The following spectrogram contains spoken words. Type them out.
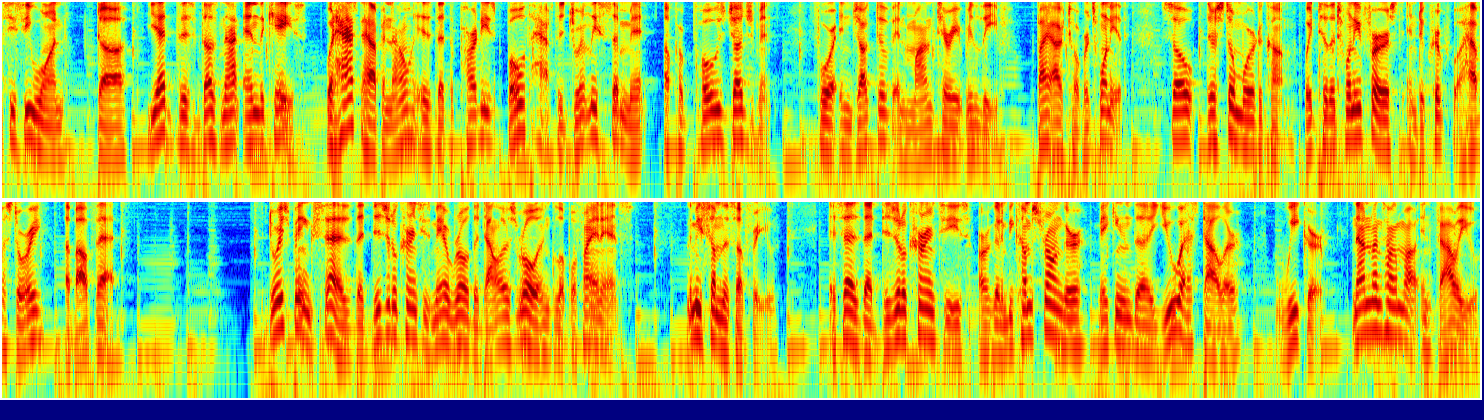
SEC won, duh. Yet this does not end the case. What has to happen now is that the parties both have to jointly submit a proposed judgment for injunctive and monetary relief by October 20th. So there's still more to come. Wait till the 21st and Decrypt will have a story about that. Deutsche Bank says that digital currencies may erode the dollar's role in global finance. Let me sum this up for you. It says that digital currencies are going to become stronger, making the US dollar weaker. Now, I'm not talking about in value,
